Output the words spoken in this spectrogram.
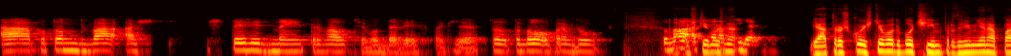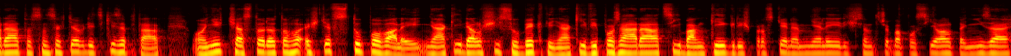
a potom dva až čtyři dny trval převod devis, takže to, to bylo opravdu, to byla až možná... týden. Já trošku ještě odbočím, protože mě napadá, to jsem se chtěl vždycky zeptat. Oni často do toho ještě vstupovali nějaký další subjekty, nějaký vypořádácí banky, když prostě neměli, když jsem třeba posílal peníze,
